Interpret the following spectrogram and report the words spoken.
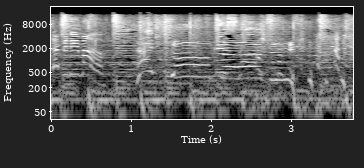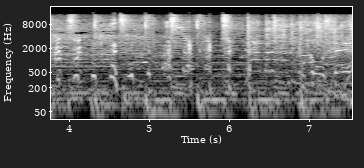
Tapez des mains! Conseil.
